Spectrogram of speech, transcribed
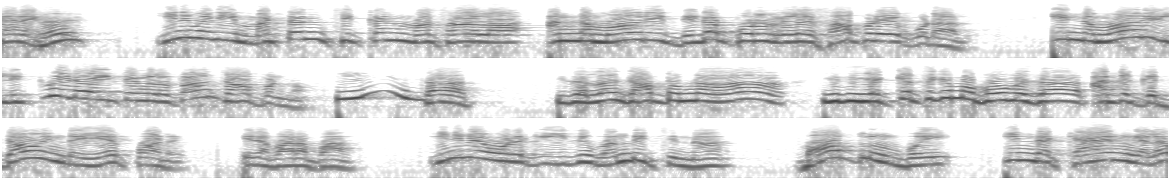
கரெக்ட் இனிமே நீ மட்டன் சிக்கன் மசாலா அந்த மாதிரி திடப்பொருள்களை சாப்பிடவே கூடாது. இந்த மாதிரி லிக்விட் ஐட்டங்களை தான் சாப்பிடணும். சார் இதெல்லாம் சாப்பிட்டோம்னா இது எக்கச்சக்கமா போகுமே சார். அதுக்கு தான் இந்த ஏற்பாடு. இத பாருப்பா இனிமே உனக்கு இது வந்துச்சுன்னா பாத்ரூம் போய் இந்த கேன்களை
